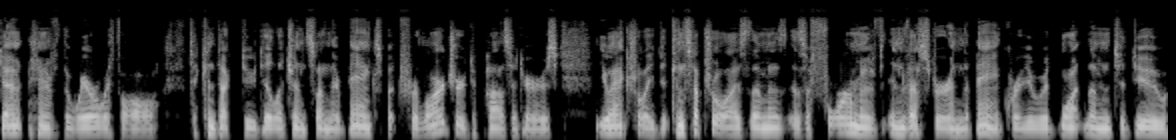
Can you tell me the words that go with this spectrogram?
don't have the wherewithal to conduct due diligence on their banks. But for larger depositors, you actually conceptualize them as, as a form of investor in the bank, where you would want them to do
